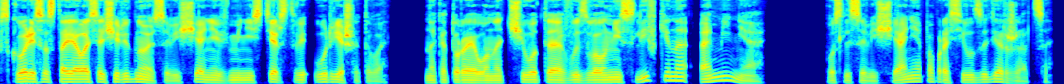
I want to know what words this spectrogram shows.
Вскоре состоялось очередное совещание в министерстве у Решетова, на которое он от чего-то вызвал не Сливкина, а меня. После совещания попросил задержаться.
